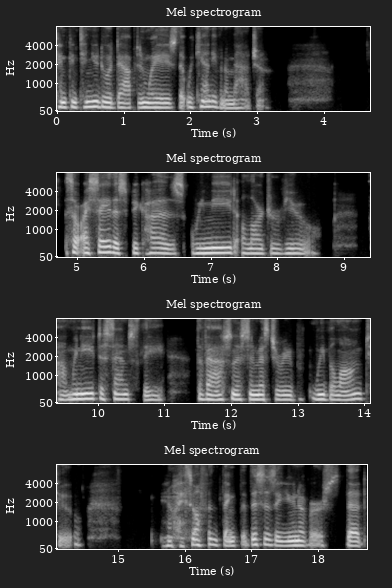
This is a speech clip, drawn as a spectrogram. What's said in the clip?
can continue to adapt in ways that we can't even imagine. So I say this because we need a larger view. Um, we need to sense the, the vastness and mystery we belong to. You know, I often think that this is a universe that,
